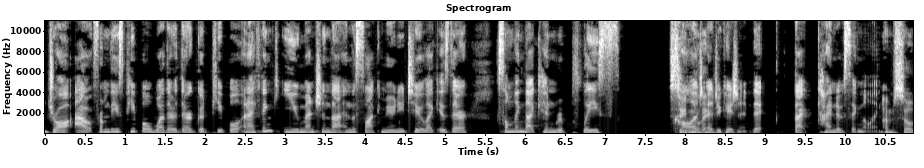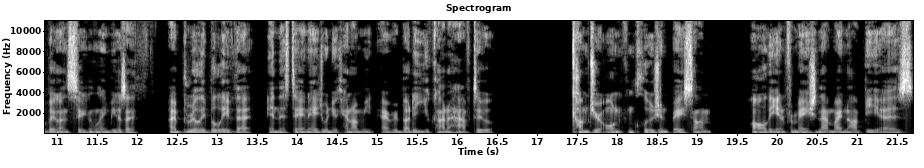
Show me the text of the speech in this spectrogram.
draw out from these people whether they're good people. And I think you mentioned that in the Slack community too. Like, is there something that can replace college education? That- That kind of signaling. I'm so big on signaling because I I really believe that in this day and age when you cannot meet everybody, you kind of have to come to your own conclusion based on all the information that might not be as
